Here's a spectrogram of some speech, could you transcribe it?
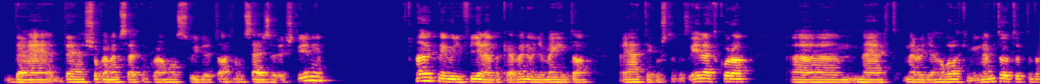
de, de sokan nem szeretnek olyan hosszú időtartamú szerződést írni. Amit még ugye figyelembe kell venni, hogy megint a, a játékosnak az életkora, mert, mert ugye ha valaki még nem töltötte be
